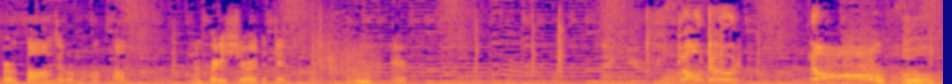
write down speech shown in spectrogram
For bombs over Molotov. I'm pretty sure I just get whooped here. Thank you. Go, dude! No! Oh.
